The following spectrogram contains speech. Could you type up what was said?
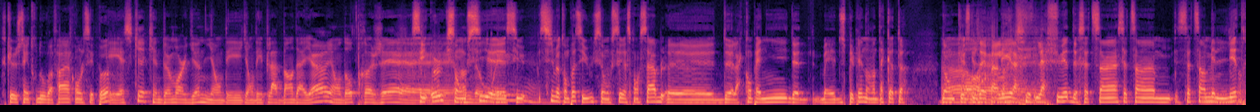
Ce que Justin Trudeau va faire, on le sait pas. Et est-ce que Kinder Morgan, ils ont des, ils ont des plates-bandes ailleurs, ils ont d'autres projets? euh, C'est eux qui sont on aussi, euh, si je me trompe pas, c'est eux qui sont aussi responsables euh, de la compagnie de, ben, du pipeline en Dakota. Donc, Ah, ce que vous avez ouais, parlé, la, fuite de 700, 700, 700 000 litres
